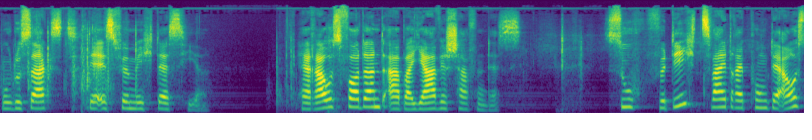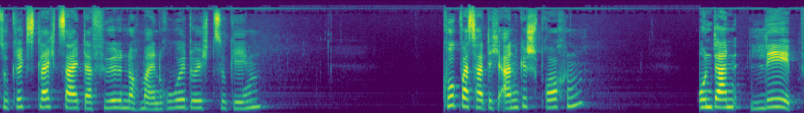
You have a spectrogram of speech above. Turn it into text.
wo du sagst, der ist für mich das hier. Herausfordernd, aber ja, wir schaffen das. Such für dich zwei, drei Punkte aus. Du kriegst gleich Zeit dafür, nochmal in Ruhe durchzugehen. Guck, was hat dich angesprochen und dann leb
